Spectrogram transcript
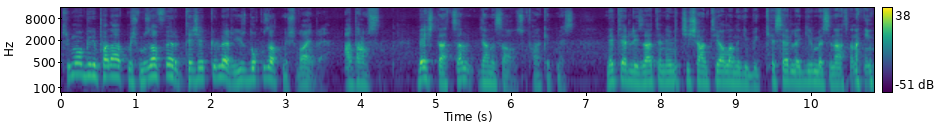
Kim o biri para atmış? Muzaffer teşekkürler. 109 atmış. Vay be. Adamsın. 5 de atsan canı sağ olsun. Fark etmez. Ne terli zaten ev içi şantiye alanı gibi. Keserle girmesin Hasan yine.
